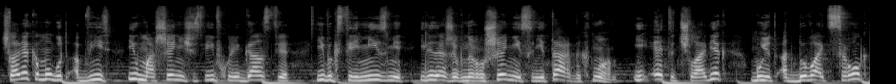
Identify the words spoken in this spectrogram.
Человека могут обвинить и в мошенничестве, и в хулиганстве, и в экстремизме, или даже в нарушении санитарных норм. И этот человек будет отбывать срок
